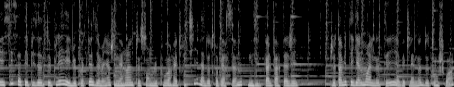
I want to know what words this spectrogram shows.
Et si cet épisode te plaît et le podcast de manière générale te semble pouvoir être utile à d'autres personnes, n'hésite pas à le partager. Je t'invite également à le noter avec la note de ton choix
